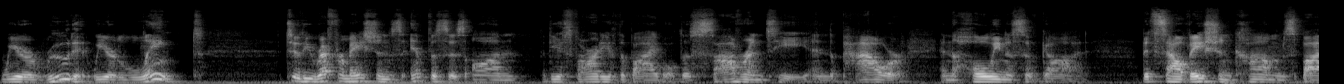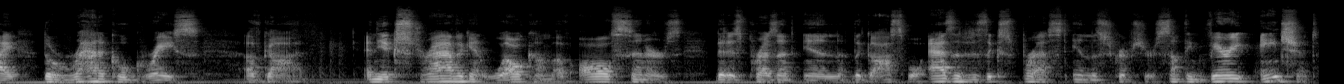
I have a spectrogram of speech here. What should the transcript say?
we are rooted, we are linked to the Reformation's emphasis on the authority of the Bible, the sovereignty and the power and the holiness of God. That salvation comes by the radical grace of God and the extravagant welcome of all sinners that is present in the gospel as it is expressed in the scriptures. Something very ancient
